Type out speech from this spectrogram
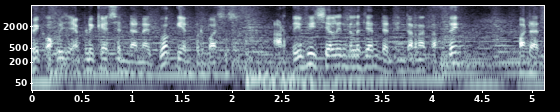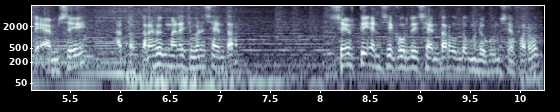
back office application dan network yang berbasis artificial intelligence dan internet of things pada TMC atau Traffic Management Center, Safety and Security Center untuk mendukung safer road,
